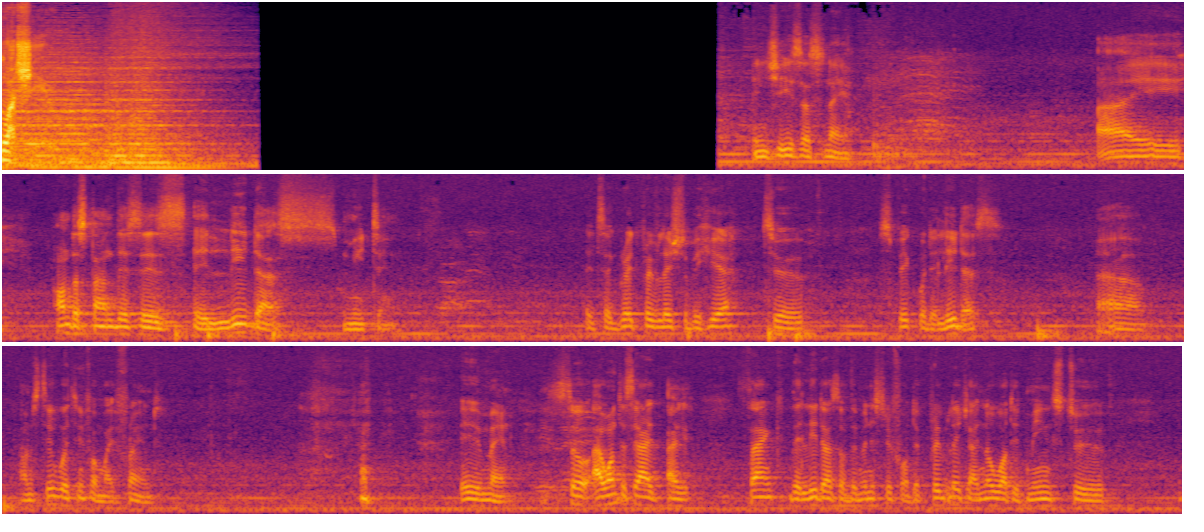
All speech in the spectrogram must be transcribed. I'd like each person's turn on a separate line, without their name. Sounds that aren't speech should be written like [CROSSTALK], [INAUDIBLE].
bless you.
In Jesus' name. I understand this is a leaders' meeting. It's a great privilege to be here to speak with the leaders. Uh, I'm still waiting for my friend. [LAUGHS] Amen. So I want to say I, I thank the leaders of the ministry for the privilege. I know what it means to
